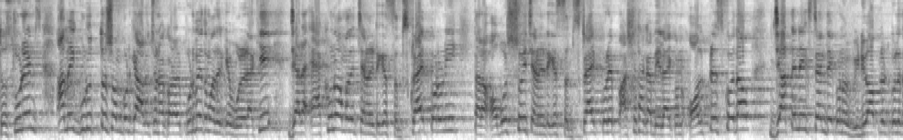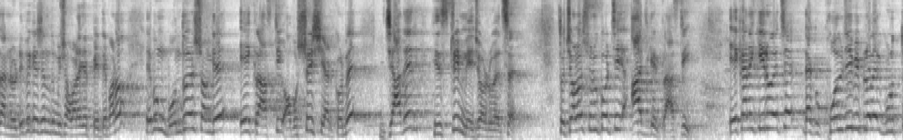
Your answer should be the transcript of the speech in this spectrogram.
তো স্টুডেন্টস আমি গুরুত্ব সম্পর্কে আলোচনা করার পূর্বে তোমাদেরকে বলে রাখি, যারা এখনও আমাদের চ্যানেলটিকে সাবস্ক্রাইব করনি, তারা অবশ্যই চ্যানেলটিকে সাবস্ক্রাইব করে পাশে থাকা বেল আইকন অল প্রেস করে দাও, যাতে নেক্সট টাইম থেকে কোনো ভিডিও আপলোড করলে তার নোটিফিকেশন তুমি সবার আগে পেতে পারো এবং বন্ধুদের সঙ্গে এই ক্লাসটি অবশ্যই শেয়ার করবে, যাদের হিস্ট্রি মেজর রয়েছে। তো চলো শুরু করছি আজকের ক্লাসটি এখানে কি রয়েছে? দেখো, খলজি বিপ্লবের গুরুত্ব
